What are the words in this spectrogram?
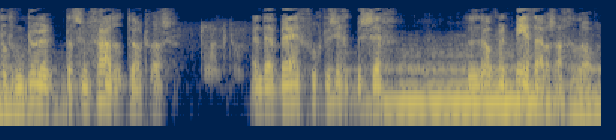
Tot hem door dat zijn vader dood was. Plankton. En daarbij voegde zich het besef dat het ook met Beerta was afgelopen.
